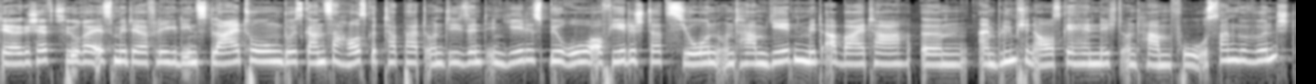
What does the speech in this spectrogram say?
der Geschäftsführer ist mit der Pflegedienstleitung durchs ganze Haus getappert und die sind in jedes Büro, auf jede Station und haben jeden Mitarbeiter ähm, ein Blümchen ausgehändigt und haben frohe Ostern gewünscht.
